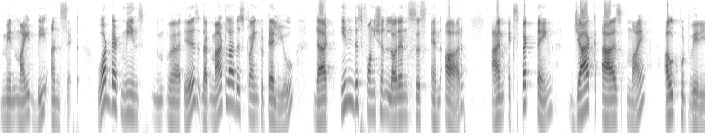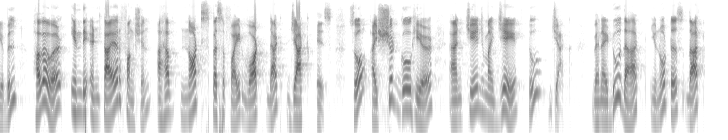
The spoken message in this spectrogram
min, might be unset. What that means uh, is that matlab is trying to tell you that in this function Lorenz nr i'm expecting jack as my output variable. However, in the entire function, I have not specified what that jack is. So I should go here and change my j to jack. When I do that, you notice that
